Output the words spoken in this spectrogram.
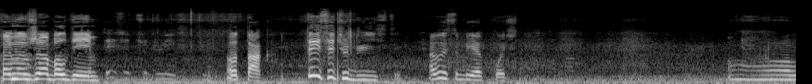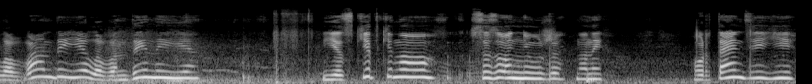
Хай ми вже обалдіємо. 1200. Отак. 1200. А ви собі як хочете. О, лаванди є, лавандини є. Є скидки на сезонні вже на них. Гортензії.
